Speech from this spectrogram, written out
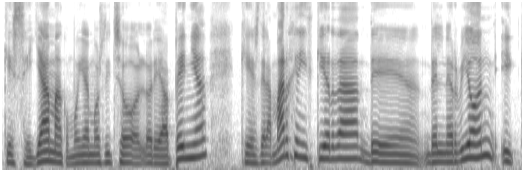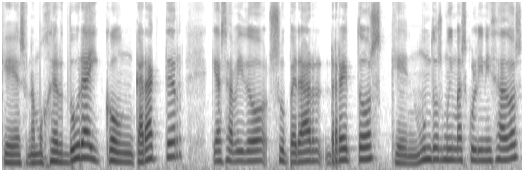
que se llama, como ya hemos dicho, Lorea Peña, que es de la margen izquierda del Nervión y que es una mujer dura y con carácter que ha sabido superar retos que en mundos muy masculinizados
